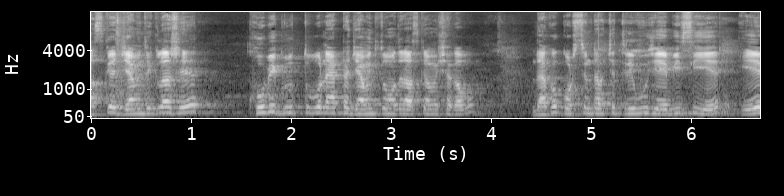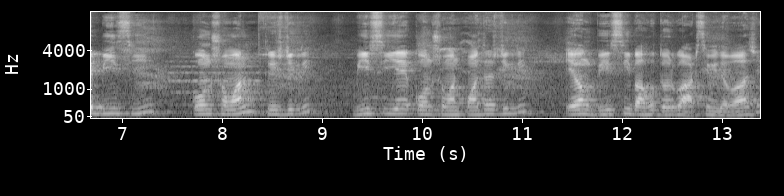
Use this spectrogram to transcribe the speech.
আজকে জ্যামিতি ক্লাসে খুবই গুরুত্বপূর্ণ একটা জ্যামিতি তোমাদের আজকে আমি শেখাবো। দেখো কোশ্চেনটা হচ্ছে ত্রিভুজ এবিসি এর এ বিসি কোণ সমান ত্রিশ ডিগ্রি বিসি এ কোণ সমান পঁয়তাল্লিশ ডিগ্রি এবং বিসি বাহু দৈর্ঘ্য আট সিমি দেওয়া আছে,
